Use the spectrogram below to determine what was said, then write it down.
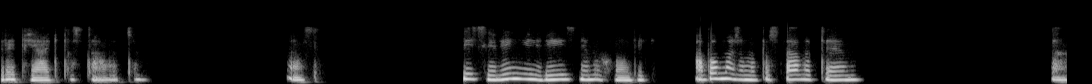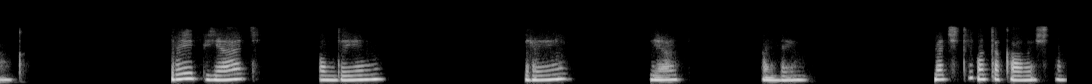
3-5 поставити. Ось. Всі ці лінії різні виходять. Або можемо поставити так. 3, 5, 1, 3, 5, 1. Бачите, отака вийшла.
